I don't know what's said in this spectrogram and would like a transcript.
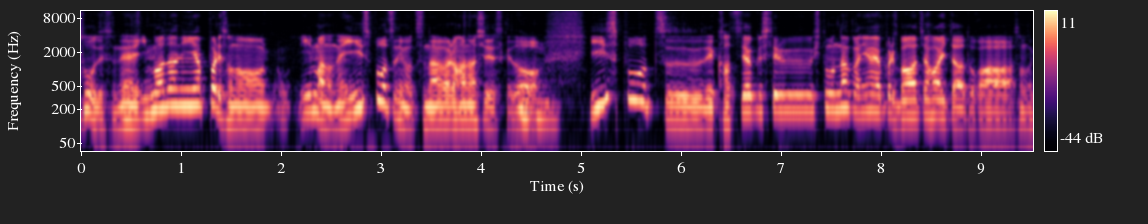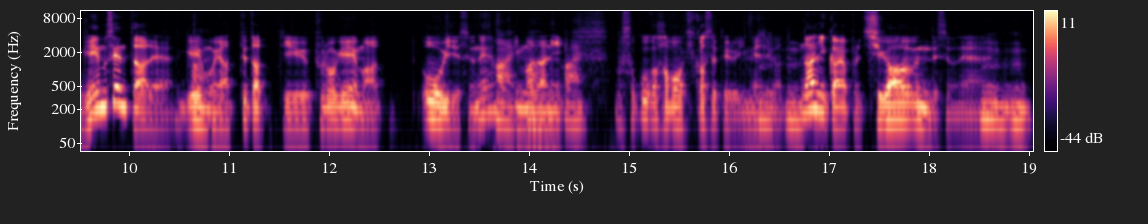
そうですね。いまだにやっぱりその今のね e スポーツにもつながる話ですけど、うん e スポーツで活躍してる人の中にはやっぱりバーチャファイターとかそのゲームセンターでゲームをやってたっていうプロゲーマー多いですよね、はいいまだに、そこが幅を利かせてるイメージがあって、何かやっぱり違うんですよね。うんうん、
